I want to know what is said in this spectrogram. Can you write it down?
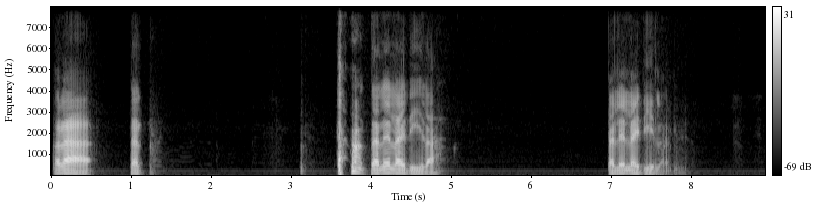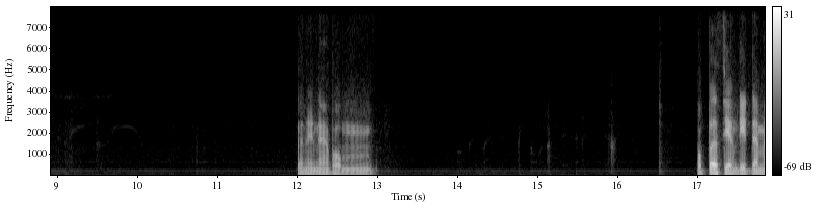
เอาล่ะ แต่ แต่เล่นอะไรดีล่ะ แต่เล่นอะไรดีล่ะ ก็นี่นะผม ผมเปิดเสียงดิสได้ไหม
